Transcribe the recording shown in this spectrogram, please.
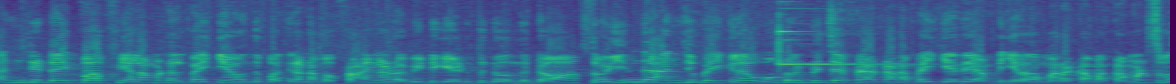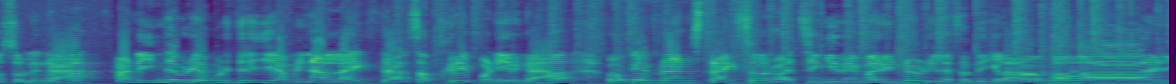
அஞ்சு டைப் ஆஃப் எலமெண்டல் பைக்கையும் வந்து பார்த்தீங்கன்னா நம்ம பிராங்க்லினோட வீட்டுக்கு எடுத்துட்டு வந்துட்டோம். ஸோ இந்த அஞ்சு பைக்கில் உங்களுக்கு பிடிச்ச ஃபேவரட்டான பைக் எது அப்படிங்கிறத மறக்காம கமெண்ட்ஸ்ல சொல்லுங்க. அண்ட் இந்த வீடியோ பிடிச்சிருந்துச்சு அப்படின்னா லைக் ஷேர் சப்ஸ்கிரைப் பண்ணிருங்க. ஓகே ஃப்ரெண்ட்ஸ் தேங்க்ஸ் ஃபார் வாட்சிங் இதே மாதிரி இன்னொரு வீடியோல சந்திக்கலாம். பாய்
